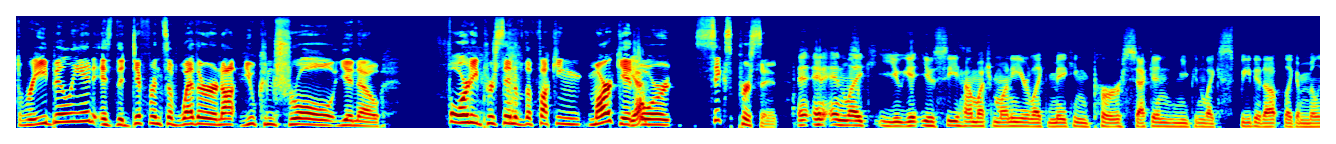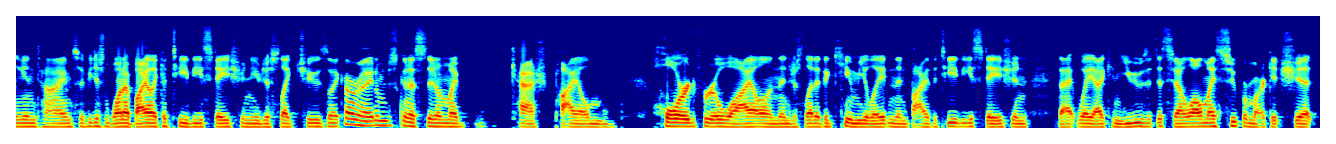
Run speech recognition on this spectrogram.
3 billion is the difference of whether or not you control, you know, 40% of the fucking market Yeah. or 6%. and, and and like you get you see how much money you're like making per second and you can like speed it up like a million times so if you just want to buy like a tv station you just like choose like all right i'm just gonna sit on my cash pile hoard for a while and then just let it accumulate and then buy the tv station that way i can use it to sell all my supermarket shit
